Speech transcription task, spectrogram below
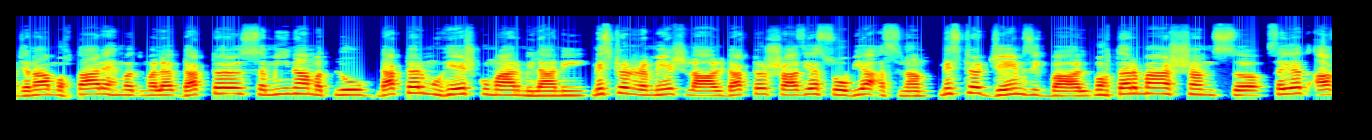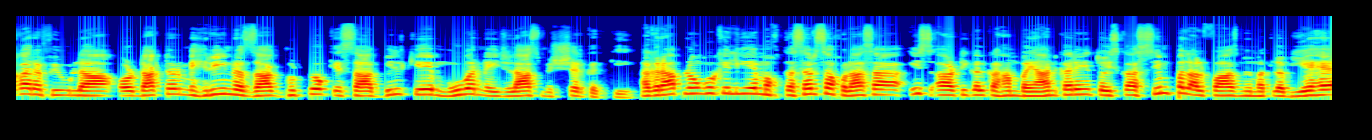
जनाब Mukhtar Ahmed Malik, doctor Samina Matloob, doctor Mahesh Kumar Malani, mister Ramesh Lal, doctor Shazia Sobia Aslam, mister James Iqbal, मोहतरमा शम्स, सैयद आगा रफीउल्ला और डॉक्टर महरीन रजाक भुट्टो के साथ बिल के मूवर ने इजलास में शिरकत की। अगर आप लोगों के लिए मुख्तसर सा खुलासा इस आर्टिकल का हम बयान करें तो इसका सिंपल अल्फाज में मतलब ये है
